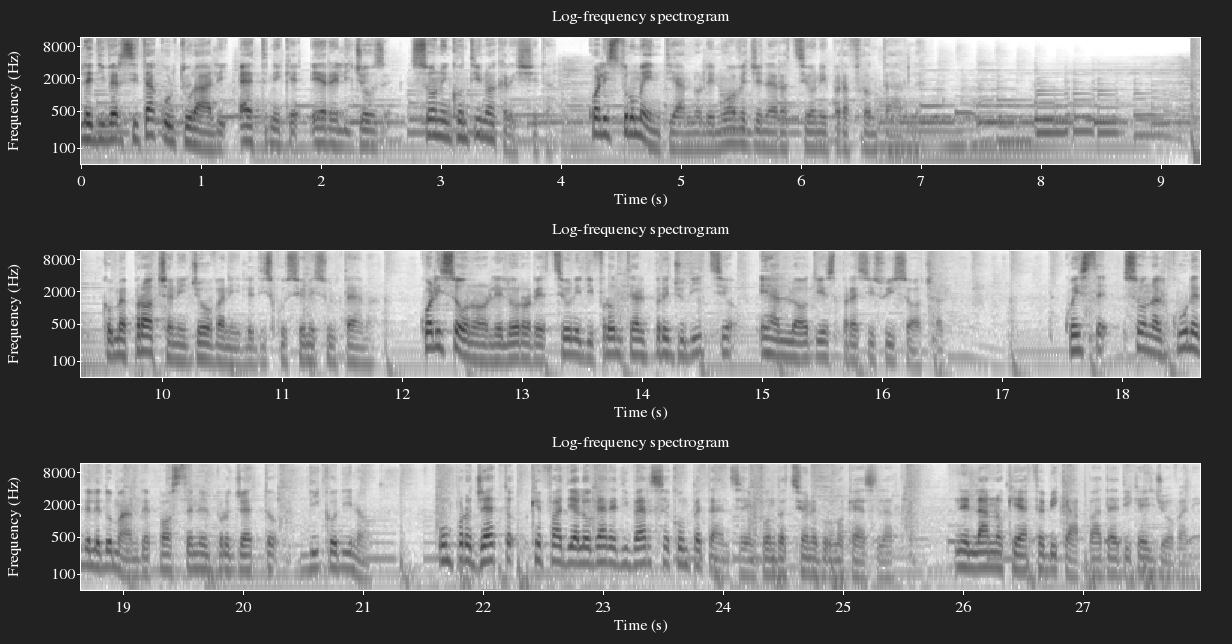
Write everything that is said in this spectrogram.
Le diversità culturali, etniche e religiose sono in continua crescita. Quali strumenti hanno le nuove generazioni per affrontarle? Come approcciano i giovani le discussioni sul tema? Quali sono le loro reazioni di fronte al pregiudizio e all'odio espressi sui social? Queste sono alcune delle domande poste nel progetto Dico di no. Un progetto che fa dialogare diverse competenze in Fondazione Bruno Kessler, nell'anno che FBK dedica ai giovani.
